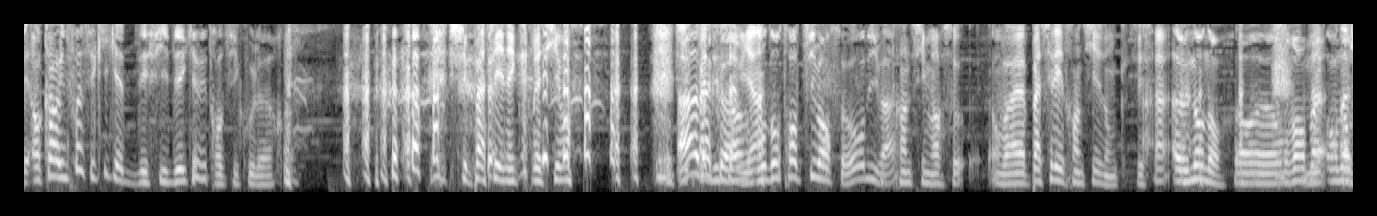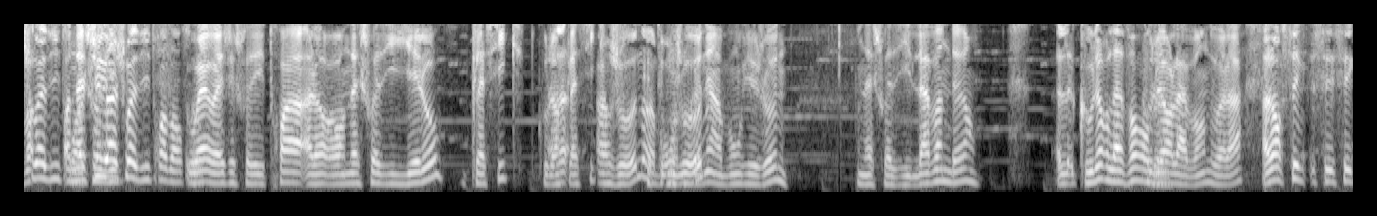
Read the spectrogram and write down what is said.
Et encore une fois, c'est qui qui a décidé qu'il y avait 36 couleurs Je sais pas, c'est une expression. Ah d'accord, bon donc 36 morceaux, on y va. 36 morceaux. On va passer les 36 donc, c'est ça Euh, non, non, euh, on, va en pa- on a va- choisi trois. on a Tu choisi- as choisi trois morceaux. Ouais, ouais, j'ai choisi trois. Alors, on a choisi Yellow, classique, couleur Un- classique. un jaune, un bon jaune. connaît, un bon vieux jaune. On a choisi Lavender, La couleur lavande. couleur lavande, voilà. Alors c'est c'est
